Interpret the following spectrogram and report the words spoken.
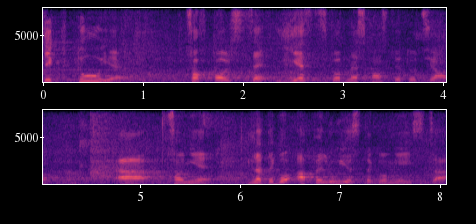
dyktuje, co w Polsce jest zgodne z konstytucją, a co nie. Dlatego apeluję z tego miejsca,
